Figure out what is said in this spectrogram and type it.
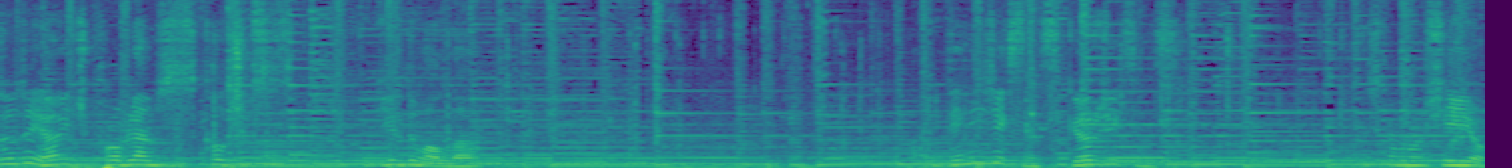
Sığdı ya hiç problemsiz kılçıksız. Girdi vallahi. Ay, deneyeceksiniz göreceksiniz. Başka bunun şeyi yok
